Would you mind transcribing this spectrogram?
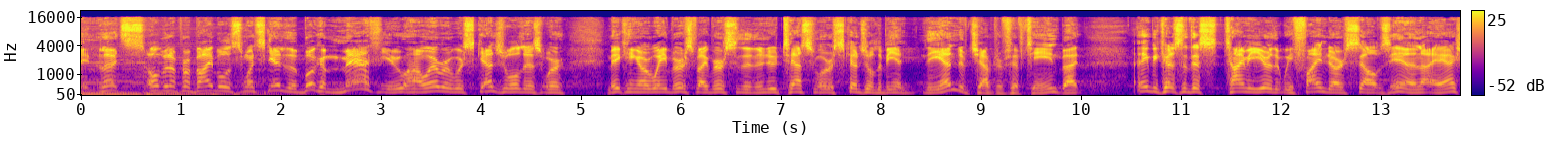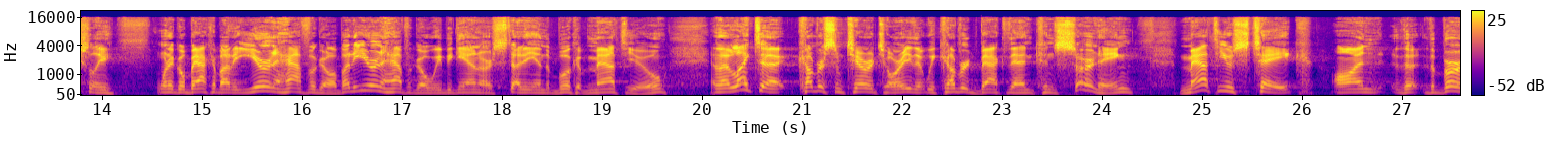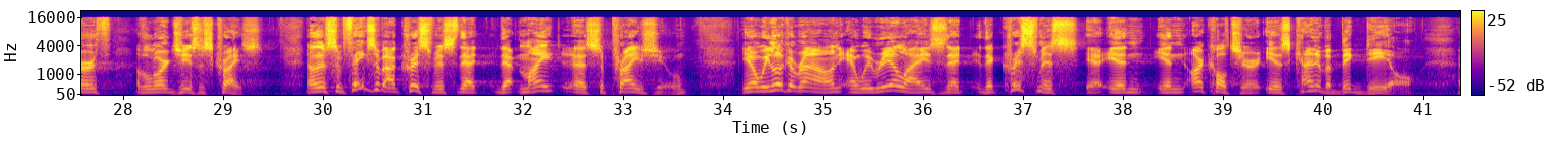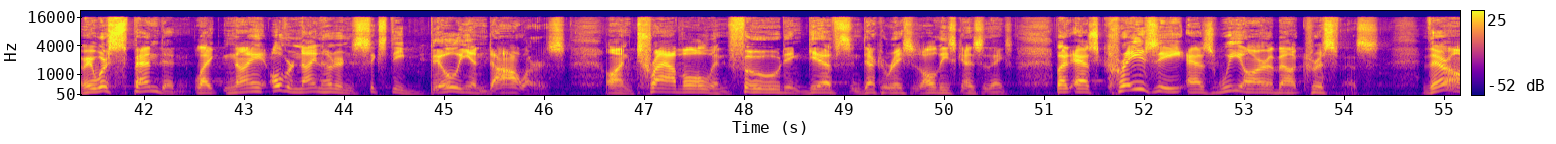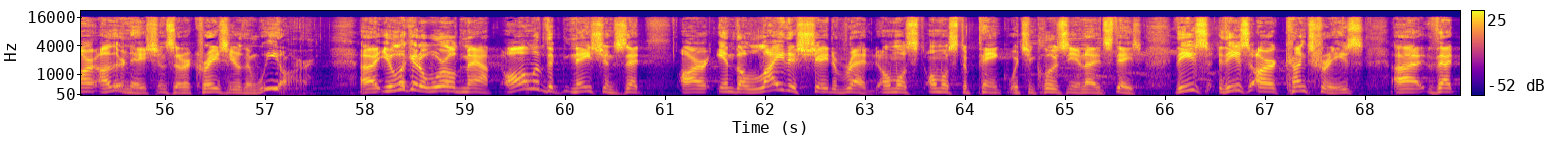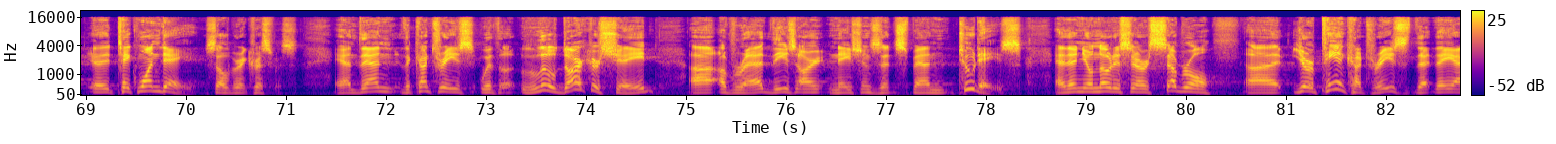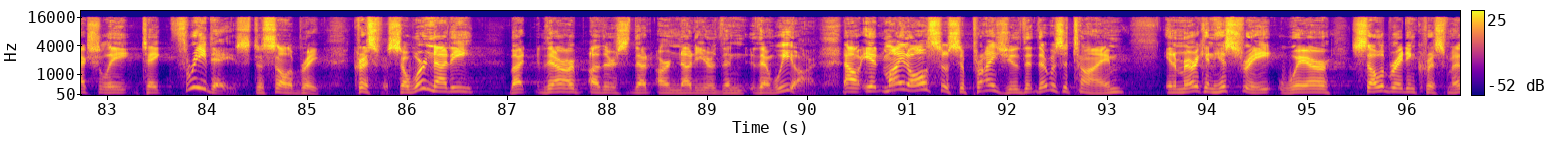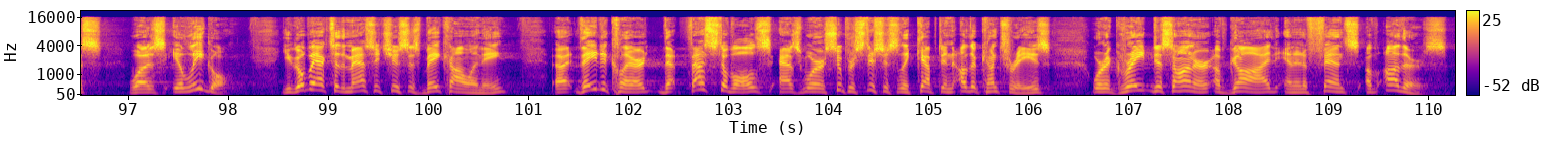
right, let's open up our Bibles once again to the book of Matthew. However, we're scheduled as we're making our way verse by verse through the New Testament, we're scheduled to be in the end of chapter 15. But I think because of this time of year that we find ourselves in, I actually want to go back about a year and a half ago. About a year and a half ago, we began our study in the book of Matthew. And I'd like to cover some territory that we covered back then concerning Matthew's take on the, the birth of the Lord Jesus Christ. Now, there's some things about Christmas that, that might uh, surprise you. You know, we look around and we realize that, that Christmas uh, in, in our culture is kind of a big deal. I mean, we're spending like nine, over $960 billion on travel and food and gifts and decorations, all these kinds of things. But as crazy as we are about Christmas, there are other nations that are crazier than we are. Uh, you look at a world map, all of the nations that are in the lightest shade of red, almost, almost to pink, which includes the United States. These, these are countries uh, that uh, take one day celebrate Christmas. And then the countries with a little darker shade uh, of red, these are nations that spend two days. And then you'll notice there are several uh, European countries that they actually take three days to celebrate Christmas. So we're nutty but there are others that are nuttier than, than we are. Now, it might also surprise you that there was a time in American history where celebrating Christmas was illegal. You go back to the Massachusetts Bay Colony, uh, they declared that festivals, as were superstitiously kept in other countries, were a great dishonor of God and an offense of others.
